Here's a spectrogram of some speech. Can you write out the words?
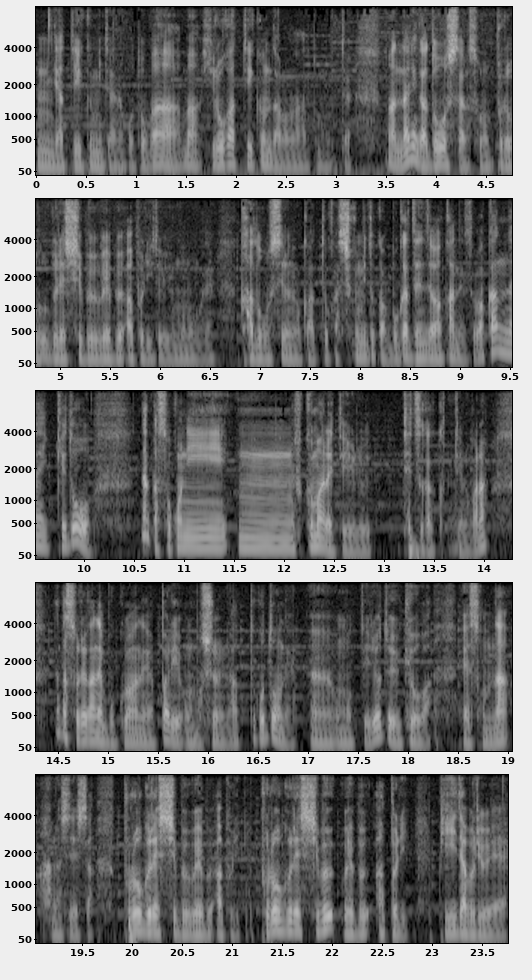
うん、やっていくみたいなことが、まあ、広がっていくんだろうなと思って、まあ、何がどうしたらそのプログレッシブウェブアプリというものがね稼働してるのかとか仕組みとか僕は全然わかんないです。わかんないけどなんかそこにうん含まれている哲学っていうのかな。なんかそれがね僕はねやっぱり面白いなってことをね、うん、思っているよという今日は、え、そんな話でした。プログレッシブウェブアプリ。プログレッシブウェブアプリ。PWA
